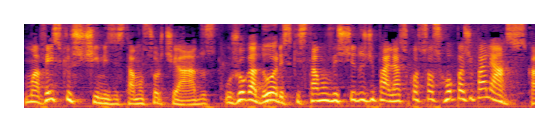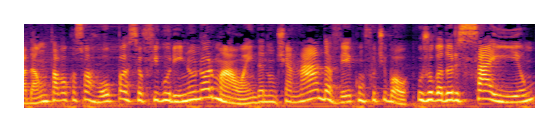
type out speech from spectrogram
uma vez que os times estavam sorteados, os jogadores que estavam vestidos de palhaço com as suas roupas de palhaço. Cada um tava com a sua roupa, seu figurino normal, ainda não tinha nada a ver com futebol. Os jogadores saíam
